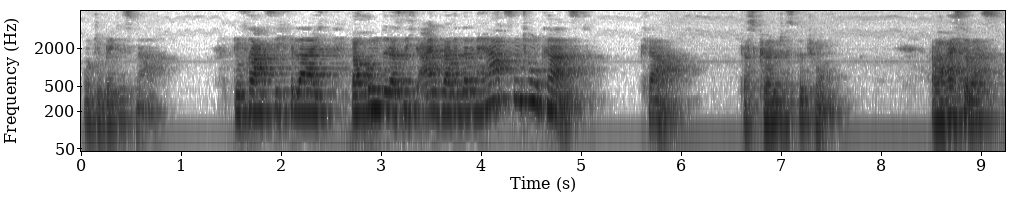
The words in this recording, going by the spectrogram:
und du betest nach. Du fragst dich vielleicht, warum du das nicht einfach in deinem Herzen tun kannst. Klar, das könntest du tun. Aber weißt du was?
